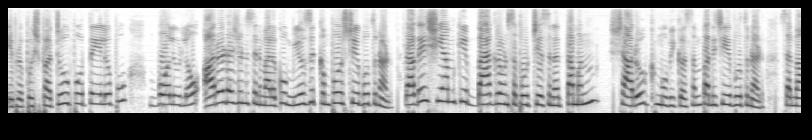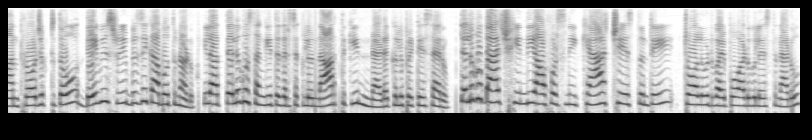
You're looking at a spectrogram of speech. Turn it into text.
ఇప్పుడు పుష్ప టూ పూర్తయ్యేలోపు బాలీవుడ్లో అర డజన్ సినిమాలకు మ్యూజిక్ కంపోజ్ చేయబోతున్నాడు. రాధేశ్యామ్కి బ్యాక్గ్రౌండ్ సపోర్ట్ చేసిన తమన్ షారూఖ్ మూవీ కోసం పనిచేయబోతున్నాడు. సల్మాన్ ప్రాజెక్టుతో దేవిశ్రీ బిజీ కాబోతున్నాడు. ఇలా తెలుగు సంగీత దర్శకులు నార్త్కి నడకలు పెట్టేశారు. తెలుగు బ్యాచ్ హిందీ ఆఫర్స్ని క్యాచ్ చేస్తుంటే టాలీవుడ్ వైపు అడుగులేస్తున్నాడు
